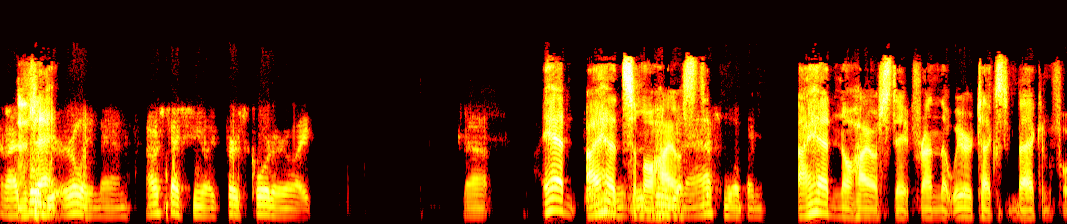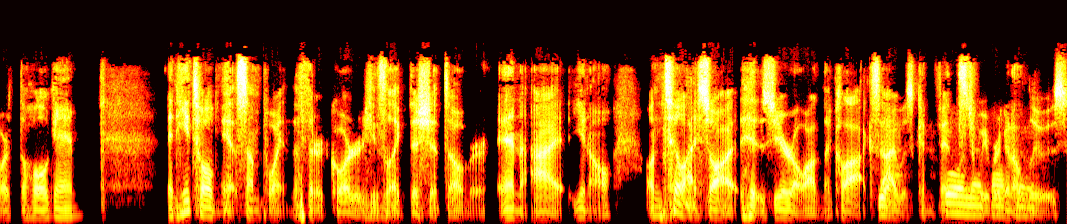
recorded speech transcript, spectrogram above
and I told that, you early, man. I was texting you like first quarter, like that. I had I had some Ohio State. I had an Ohio State friend that we were texting back and forth the whole game. And he told me at some point in the third quarter, he's like, this shit's over. And I, you know, until I saw it hit zero on the clock, so yeah. I was convinced we were going to lose.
